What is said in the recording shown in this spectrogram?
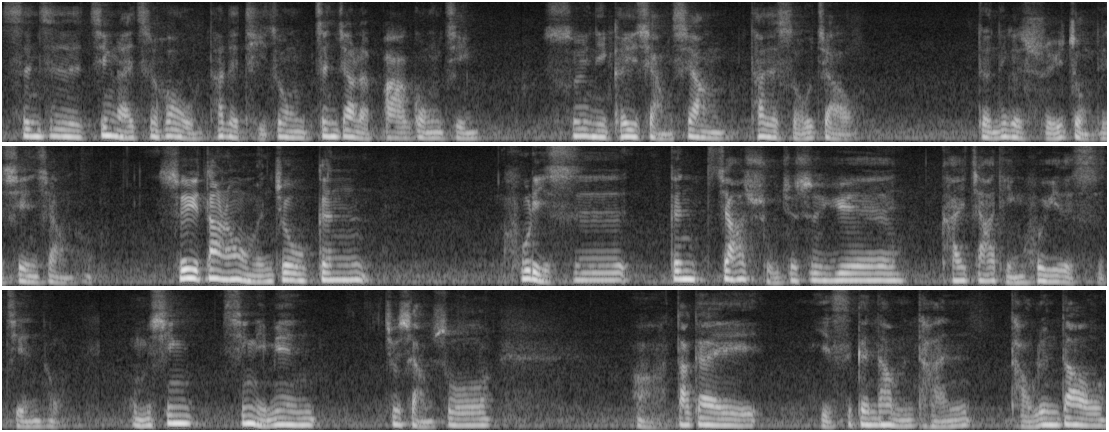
甚至进来之后，他的体重增加了八公斤。所以你可以想象他的手脚的那个水肿的现象，所以当然我们就跟护理师跟家属就是约开家庭会议的时间哦，我们心心里面就想说啊，大概也是跟他们谈讨论到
